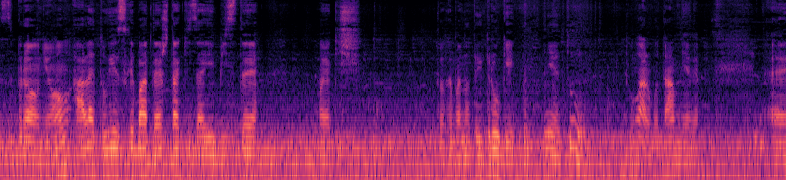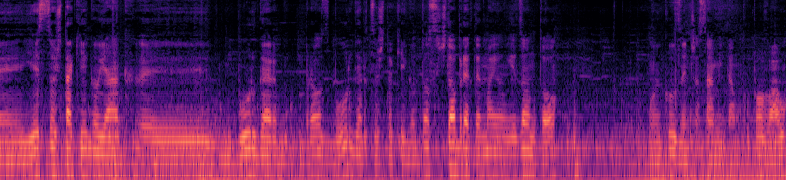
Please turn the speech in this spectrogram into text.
z bronią, ale tu jest chyba też taki zajebisty, o jakiś to chyba na tej drugiej. Nie, tu. Tu albo tam, nie wiem. E, Jest coś takiego jak e, burger, bros burger, coś takiego. Dosyć dobre te mają jedzonko. Mój kuzyn czasami tam kupował.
